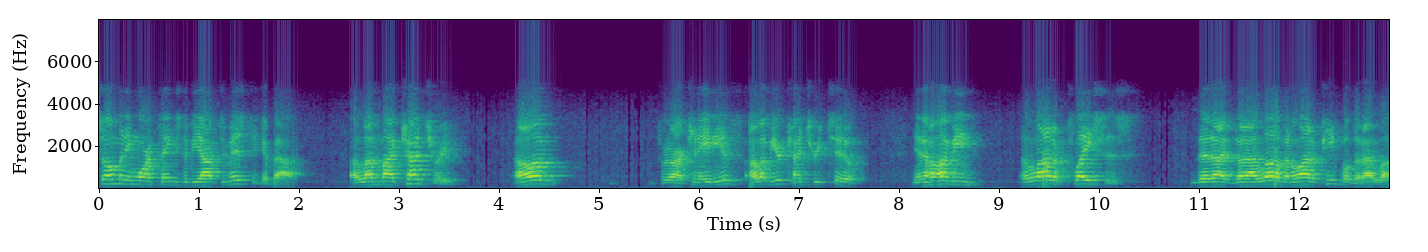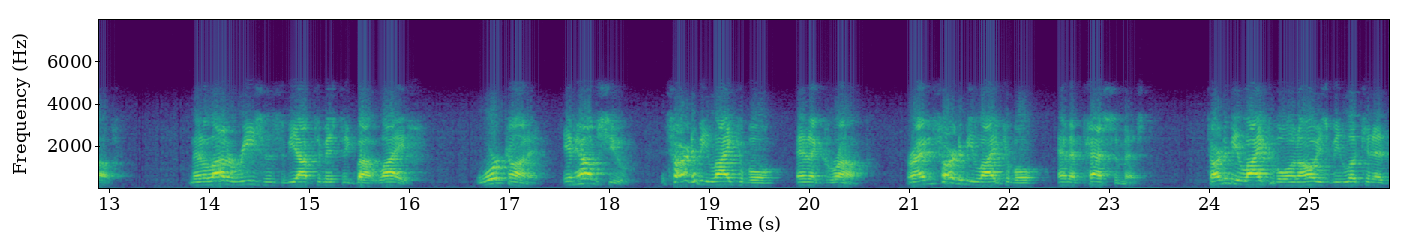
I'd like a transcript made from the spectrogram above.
so many more things to be optimistic about. I love my country. I love for our Canadians. I love your country too. You know, I mean, a lot of places that I that I love and a lot of people that I love. And a lot of reasons to be optimistic about life. Work on it. It helps you. It's hard to be likable and a grump, right? It's hard to be likable and a pessimist. It's hard to be likable and always be looking at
